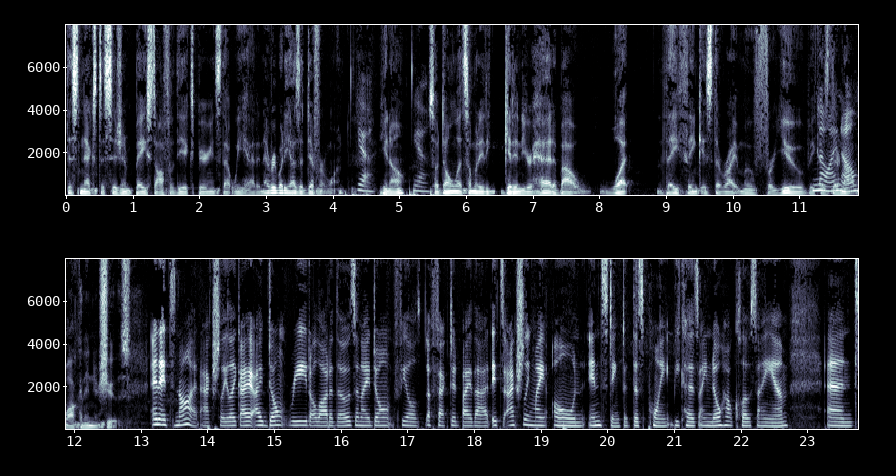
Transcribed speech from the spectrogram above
this next decision based off of the experience that we had, and everybody has a different one. Yeah. You know, Yeah. So don't let somebody get into your head about what they think is the right move for you because No, they're not walking in your shoes. And it's not actually like I, I don't read a lot of those and I don't feel affected by that. It's actually my own instinct at this point because I know how close I am and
